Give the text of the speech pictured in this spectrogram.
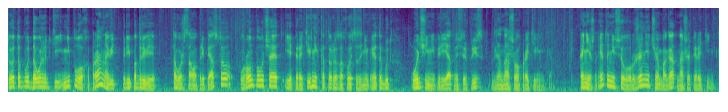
то это будет довольно-таки неплохо, правильно? Ведь при подрыве того же самого препятствия урон получает и оперативник, который заходится за ним. И это будет очень неприятный сюрприз для нашего противника. Конечно, это не все вооружение, чем богат наш оперативник.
